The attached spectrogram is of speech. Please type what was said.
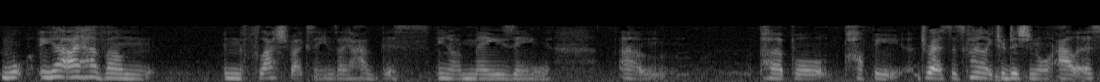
Well, yeah, I have um, in the flashback scenes, I had this you know amazing um, purple puffy dress. It's kind of like traditional Alice,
